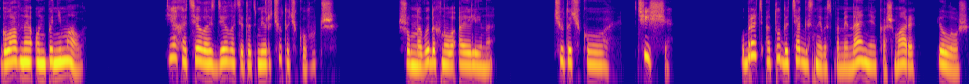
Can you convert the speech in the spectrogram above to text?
Главное, он понимал. Я хотела сделать этот мир чуточку лучше. Шумно выдохнула Айлина. Чуточку чище. Убрать оттуда тягостные воспоминания, кошмары и ложь.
